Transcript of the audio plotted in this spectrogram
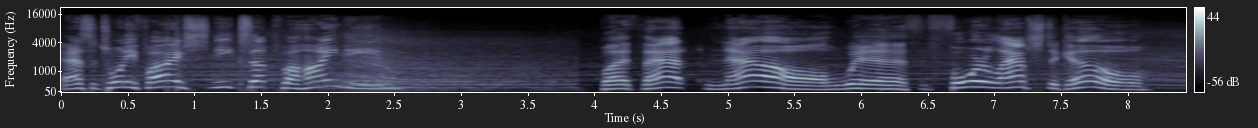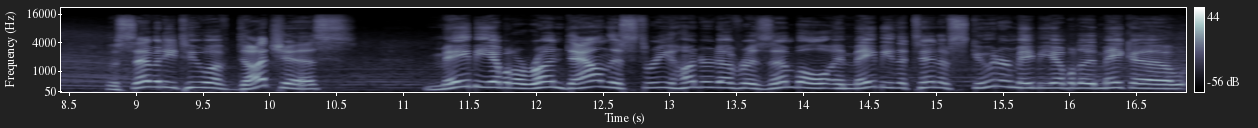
as the 25 sneaks up behind him. But that now, with four laps to go, the 72 of Duchess may be able to run down this 300 of Resemble, and maybe the 10 of Scooter may be able to make a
